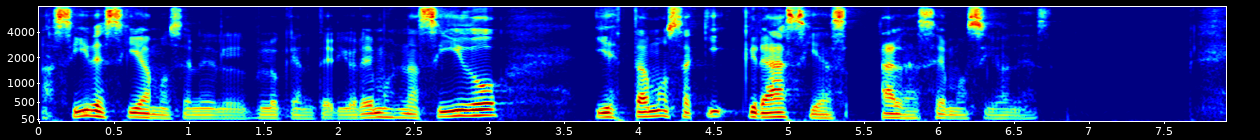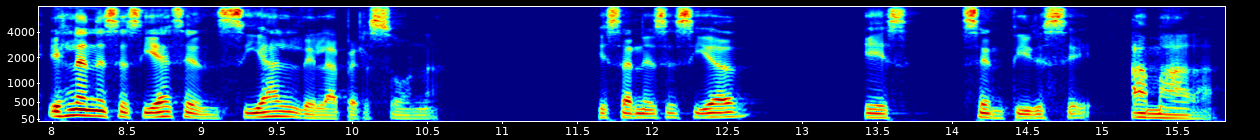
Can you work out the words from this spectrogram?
Así decíamos en el bloque anterior, hemos nacido y estamos aquí gracias a las emociones. Es la necesidad esencial de la persona. Esa necesidad es sentirse amada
